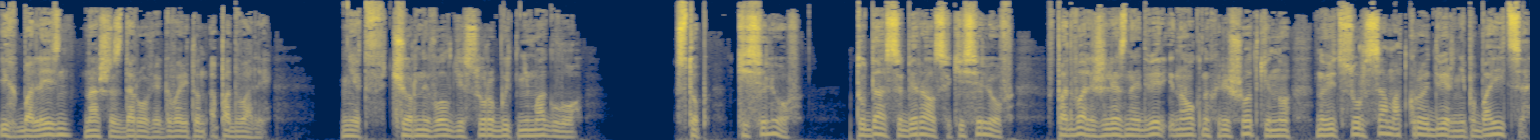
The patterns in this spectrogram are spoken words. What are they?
Их болезнь — наше здоровье, — говорит он о подвале. Нет, в «Черной Волге» Сура быть не могло. Стоп, Киселев. Туда собирался Киселев. В подвале железная дверь и на окнах решетки, но, но ведь Сур сам откроет дверь, не побоится.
